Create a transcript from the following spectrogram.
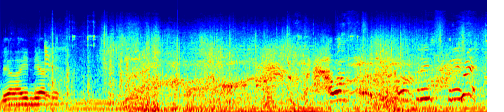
Dia lain dia guys. Awas, awas Tris, Tris.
